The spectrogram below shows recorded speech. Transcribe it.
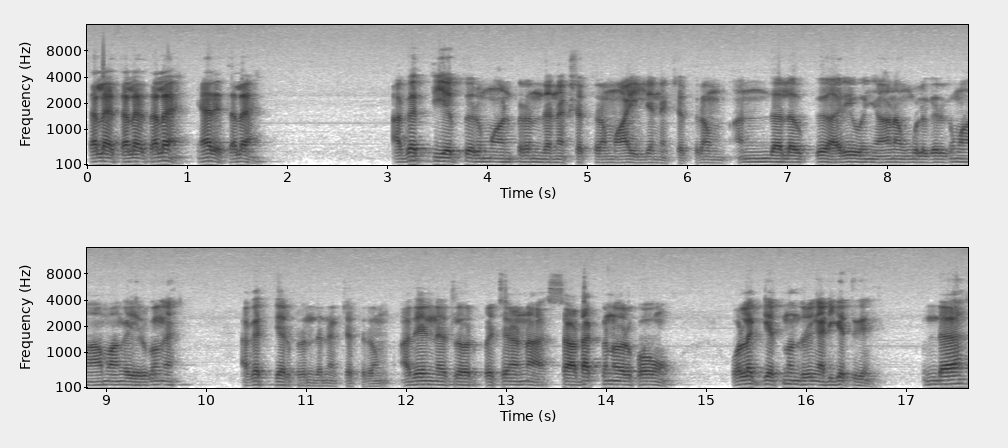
தலை தலை தலை. யார்? தலை. அகத்திய பெருமான் பிறந்த நட்சத்திரம் ஆயில்ய நட்சத்திரம். அந்த அளவுக்கு அறிவு ஞானம் உங்களுக்கு இருக்குமா? ஆமாங்க இருக்குங்க. அகத்தியர் பிறந்த நட்சத்திரம். அதே நேரத்தில் ஒரு பிரச்சனைனா சடக்குன்னு ஒரு கோவம். உலக்கி எத்தனை வந்துடுவீங்க அடிக்கிறதுக்கு. உண்டா?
